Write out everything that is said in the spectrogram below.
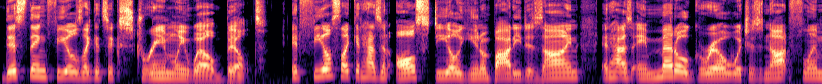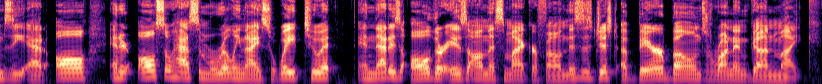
This thing feels like it's extremely well built. It feels like it has an all steel unibody design. It has a metal grill, which is not flimsy at all, and it also has some really nice weight to it and that is all there is on this microphone. This is just a bare bones run and gun mic.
